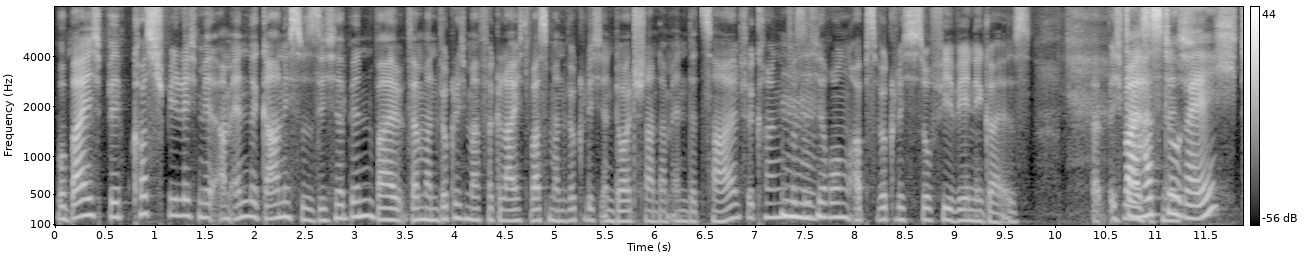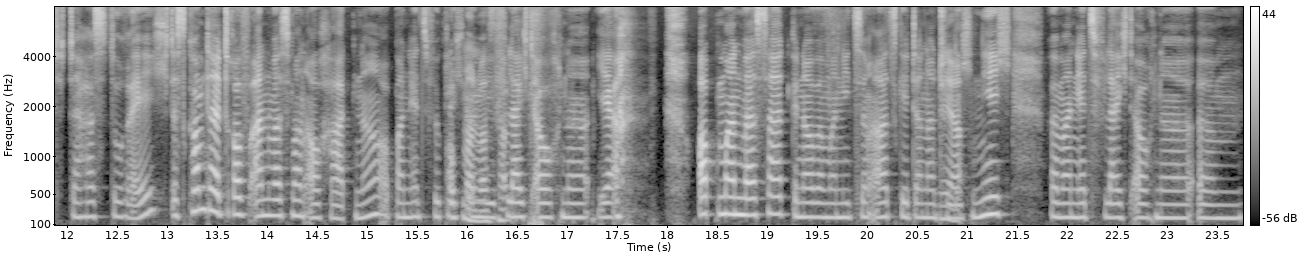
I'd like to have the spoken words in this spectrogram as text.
Wobei ich ich mir am Ende gar nicht so sicher bin, weil wenn man wirklich mal vergleicht, was man wirklich in Deutschland am Ende zahlt für Krankenversicherung, mhm. ob es wirklich so viel weniger ist. Äh, ich weiß da hast du recht, da hast du recht. Es kommt halt drauf an, was man auch hat, ne? Ob man jetzt wirklich man irgendwie vielleicht auch eine, ja, ob man was hat. Genau, wenn man nie zum Arzt geht, dann natürlich ja. nicht. Wenn man jetzt vielleicht auch eine ähm,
